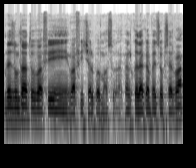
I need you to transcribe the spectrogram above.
rezultatul va fi, va fi cel pe măsură. Pentru că dacă veți observa,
